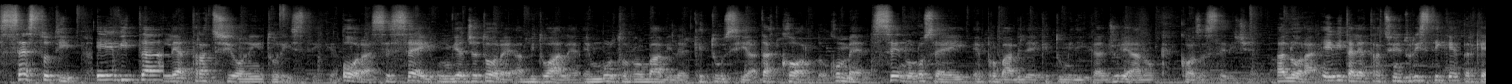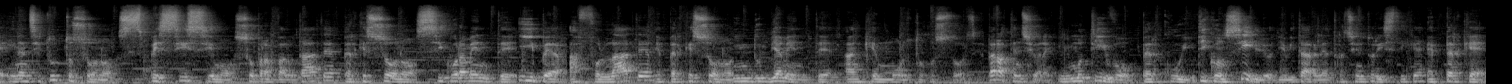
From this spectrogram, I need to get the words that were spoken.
Sesto tip, evita le attrazioni turistiche. Ora, se sei un viaggiatore abituale è molto probabile che tu sia d'accordo con me, se non lo sei è probabile che tu mi dica Giuliano che cosa stai dicendo. Allora, evita le attrazioni turistiche perché innanzitutto sono spessissimo sopravvalutate, perché sono sicuramente iper affollate e perché sono indubbiamente anche molto costose. Però attenzione, il motivo per cui ti consiglio di evitare le attrazioni turistiche è perché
